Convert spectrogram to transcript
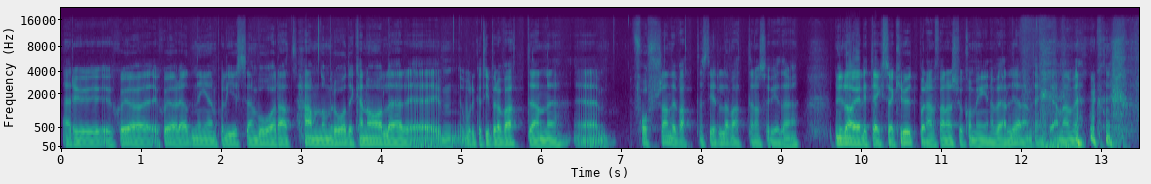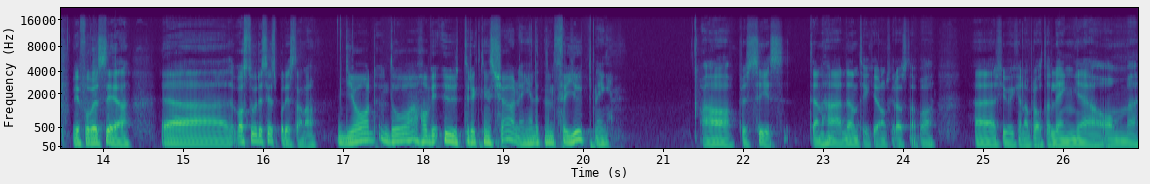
är det sjö, sjöräddningen, polisen, vårat, hamnområde, kanaler, eh, olika typer av vatten, ehm, forsande vatten, stilla vatten och så vidare. Nu la jag lite extra krut på den, för annars så kommer ingen att välja den, tänkte jag. Men vi, vi får väl se. Eh, vad stod det sist på listan då? Ja, då har vi utryckningskörning, en liten fördjupning. Ja, precis. Den här, den tycker jag de ska rösta på. Här skulle vi kunna prata länge om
